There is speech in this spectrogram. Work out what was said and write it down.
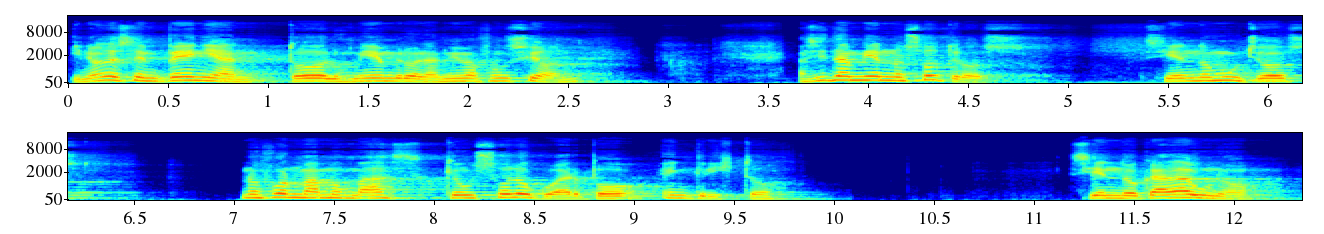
y no desempeñan todos los miembros la misma función, así también nosotros, siendo muchos, no formamos más que un solo cuerpo en Cristo, siendo cada uno,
